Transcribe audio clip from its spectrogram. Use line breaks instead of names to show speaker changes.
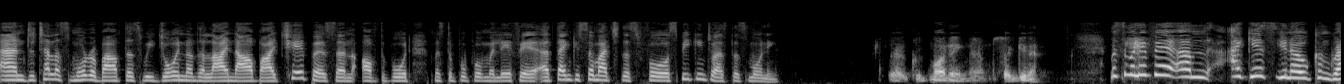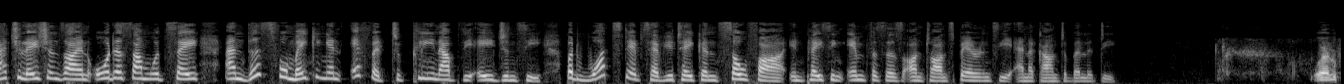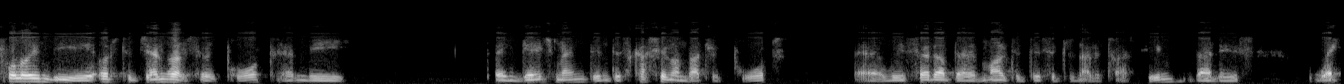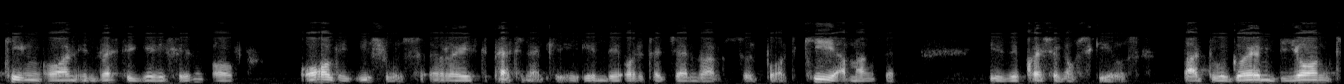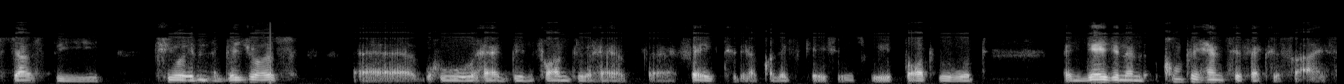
And to tell us more about this, we joined on the line now by Chairperson of the Board, Mr. Popo Molefe. Uh, thank you so much this, for speaking to us this morning.
Uh, good morning, um, Sakina.
Mr. Molefe, um, I guess, you know, congratulations are in order, some would say, and this for making an effort to clean up the agency. But what steps have you taken so far in placing emphasis on transparency and accountability?
Well, following the Auditor General's report and the engagement in discussion on that report, uh, we set up a multidisciplinary trust team that is working on investigation of all the issues raised pertinently in the Auditor General's report. Key amongst them is the question of skills. But we're going beyond just the few individuals uh, who had been found to have uh, faked their qualifications. We thought we would engage in a comprehensive exercise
